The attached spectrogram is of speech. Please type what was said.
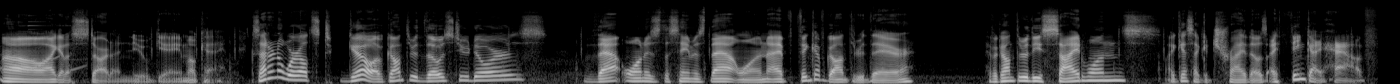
Oh, I gotta start a new game. Okay. Because I don't know where else to go. I've gone through those two doors. That one is the same as that one. I think I've gone through there. Have I gone through these side ones? I guess I could try those. I think I have.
